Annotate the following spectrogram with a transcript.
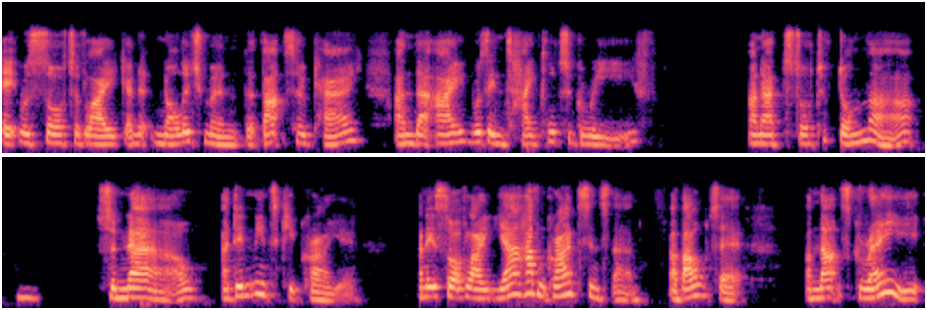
it was sort of like an acknowledgement that that's okay and that I was entitled to grieve. And I'd sort of done that. Mm. So now I didn't need to keep crying. And it's sort of like, yeah, I haven't cried since then about it. And that's great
